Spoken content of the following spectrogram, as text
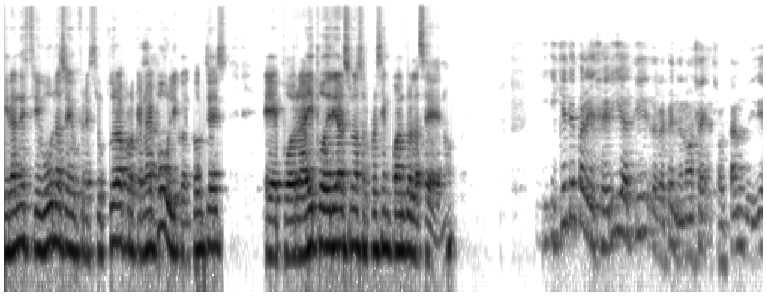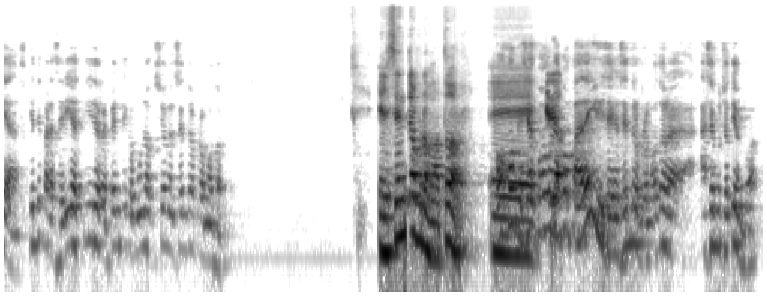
grandes tribunas o infraestructura porque no hay público, entonces eh, por ahí podría darse una sorpresa en cuanto a la sede, ¿no? ¿Y qué te parecería a ti de repente, no sé, soltando ideas, qué te parecería a ti de repente como una opción el centro promotor? El centro promotor. Ojo que se ha jugado la Copa Davis en el centro promotor hace mucho tiempo. ¿eh?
